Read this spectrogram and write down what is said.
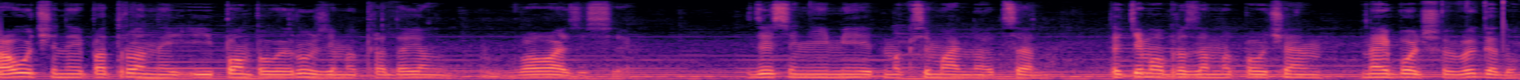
Полученные патроны и помповые ружья мы продаем в Оазисе. Здесь они имеют максимальную цену. Таким образом мы получаем наибольшую выгоду.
